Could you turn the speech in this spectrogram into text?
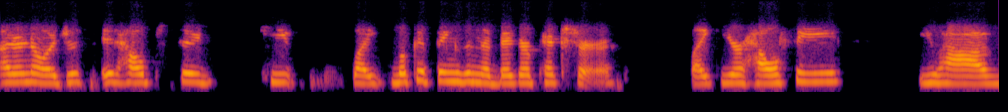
I don't know. It just it helps to keep like look at things in the bigger picture. Like you're healthy, you have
